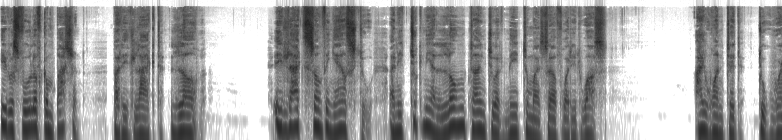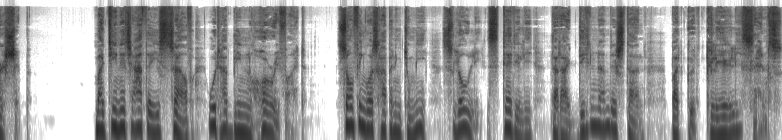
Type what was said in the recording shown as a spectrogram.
It was full of compassion, but it lacked love. It lacked something else too, and it took me a long time to admit to myself what it was. I wanted to worship. My teenage atheist self would have been horrified. Something was happening to me, slowly, steadily, that I didn't understand but could clearly sense.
